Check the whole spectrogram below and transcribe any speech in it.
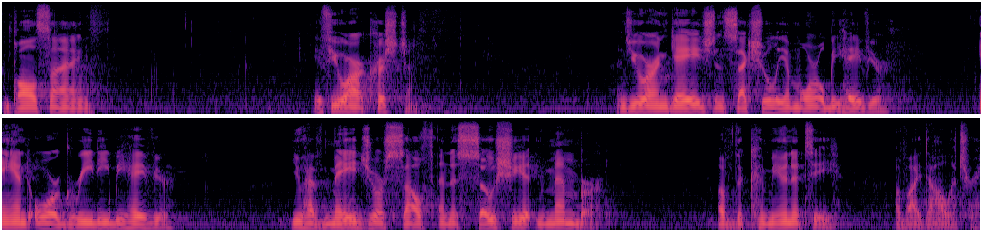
And Paul's saying if you are a Christian and you are engaged in sexually immoral behavior and or greedy behavior, you have made yourself an associate member of the community of idolatry.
